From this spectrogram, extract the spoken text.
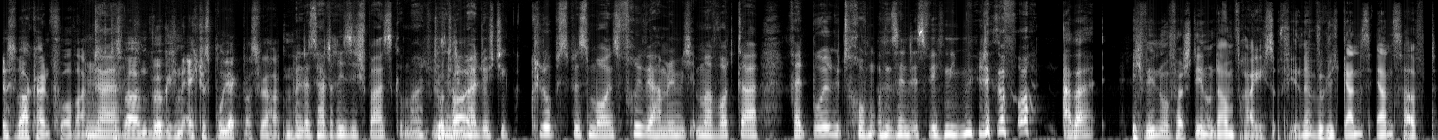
Es war kein Vorwand. Naja. Das war wirklich ein echtes Projekt, was wir hatten. Und das hat riesig Spaß gemacht. Wir Total. sind immer durch die Clubs bis morgens früh. Wir haben nämlich immer Wodka Red Bull getrunken und sind deswegen nie müde geworden. Aber ich will nur verstehen, und darum frage ich so viel, ne? wirklich ganz ernsthaft,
